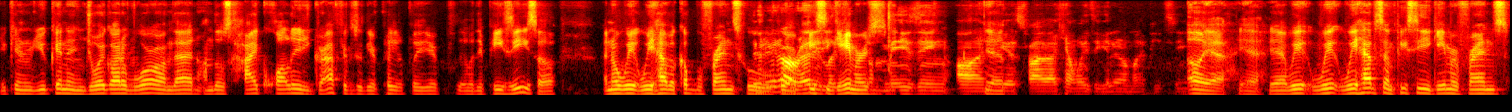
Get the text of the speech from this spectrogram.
you can you can enjoy God of War on that on those high quality graphics with your with your with your PC. So I know we, we have a couple friends who, Dude, who are PC gamers. Amazing on Yeah. PS5. I can't wait to get it on my PC. Oh yeah, yeah, yeah. We we we have some PC gamer friends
